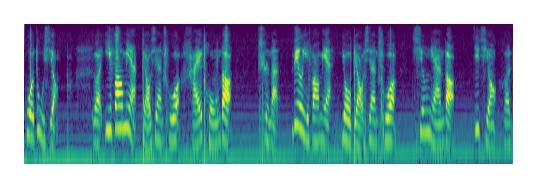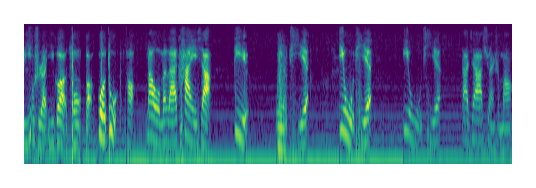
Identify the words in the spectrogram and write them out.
过渡性啊，这个一方面表现出孩童的稚嫩，另一方面又表现出青年的激情和理，就是一个从的过渡。好，那我们来看一下第五题，第五题，第五题，大家选什么？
